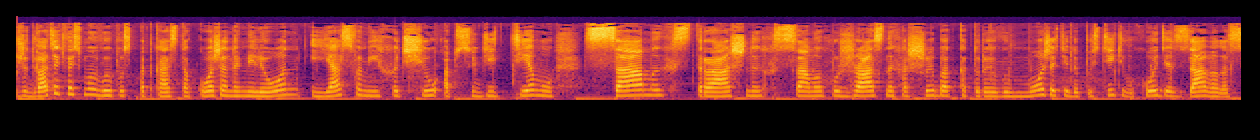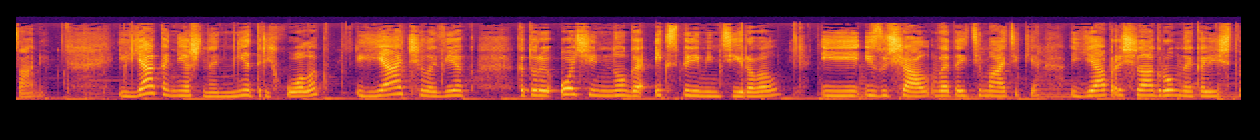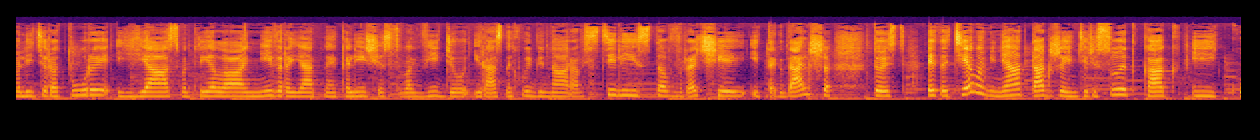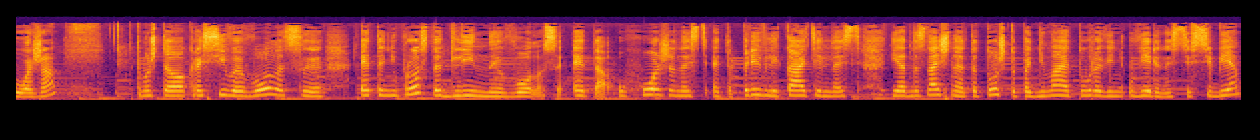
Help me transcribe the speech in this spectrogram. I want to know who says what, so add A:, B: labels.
A: уже 28 выпуск подкаста «Кожа на миллион», и я с вами хочу обсудить тему самых страшных, самых ужасных ошибок, которые вы можете допустить в уходе за волосами. И я, конечно, не трихолог, я человек, который очень много экспериментировал и изучал в этой тематике. Я прочла огромное количество литературы, я смотрела невероятное количество видео и разных вебинаров стилистов, врачей и так дальше. То есть эта тема меня также интересует, как и кожа. Потому что красивые волосы — это не просто длинные волосы, это ухоженность, это привлекательность, и однозначно это то, что поднимает уровень уверенности в себе.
